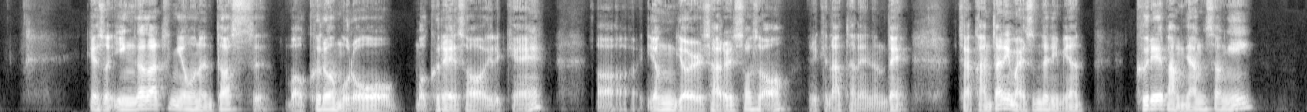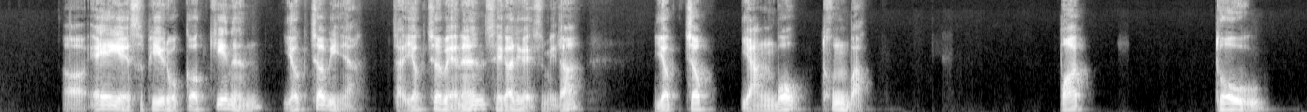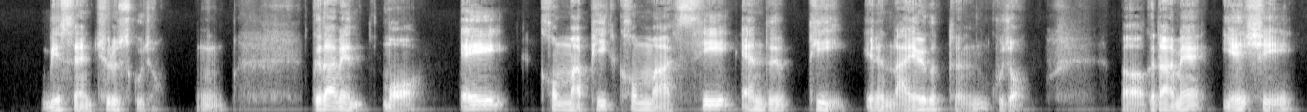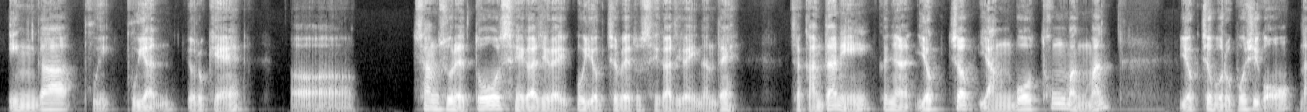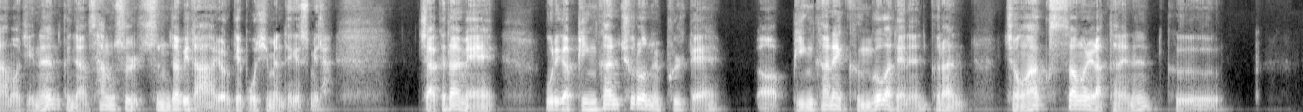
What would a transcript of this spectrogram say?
그래서 인가 같은 경우는 thus 뭐 그러므로 뭐 그래서 이렇게 어, 연결사를 써서 이렇게 나타내는데 자 간단히 말씀드리면 글의 방향성이 어, A에서 B로 꺾이는 역접이냐? 자, 역접에는 세 가지가 있습니다. 역접, 양보, 통박. but, though, miss and choose 구조. 음. 그 다음에 뭐 A, B, C and D 이런 나열 같은 구조. 어, 그 다음에 예시, 인가, 부, 부연 이렇게 어, 상술에 또세 가지가 있고 역접에도 세 가지가 있는데 자 간단히 그냥 역접, 양보, 통박만 역접으로 보시고 나머지는 그냥 상술, 순접이다 이렇게 보시면 되겠습니다. 자, 그 다음에 우리가 빈칸 추론을 풀 때, 어, 빈칸의 근거가 되는 그런 정확성을 나타내는 그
